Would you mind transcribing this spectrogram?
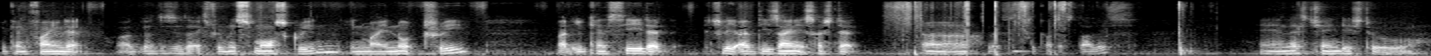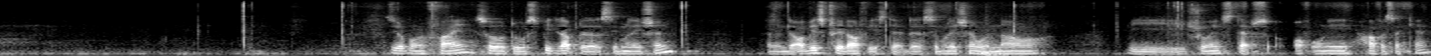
you can find that uh, this is an extremely small screen in my Note 3, but you can see that actually I've designed it such that uh, let's take out the stylus and let's change this to 0.5 so to speed up the simulation. And the obvious trade-off is that the simulation will now be showing steps of only half a second.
